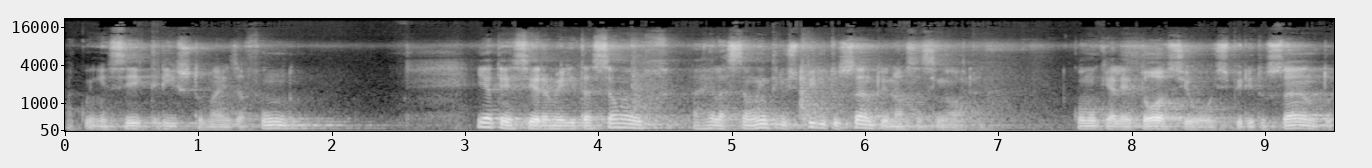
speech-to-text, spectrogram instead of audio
a conhecer Cristo mais a fundo. E a terceira meditação é a relação entre o Espírito Santo e Nossa Senhora, como que ela é dócil ao Espírito Santo,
